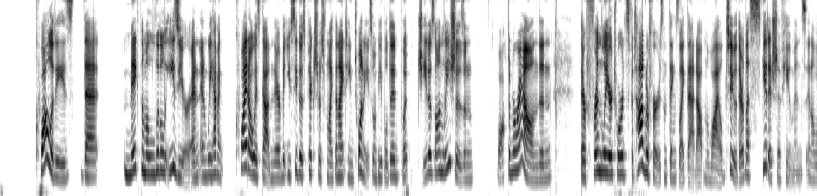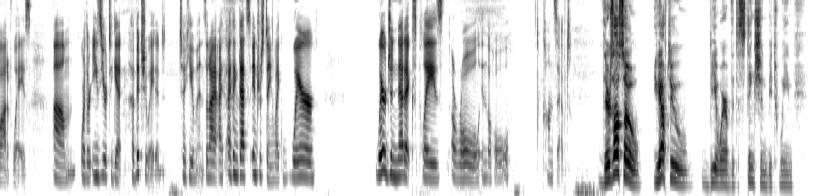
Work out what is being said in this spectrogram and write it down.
qualities that make them a little easier. And and we haven't quite always gotten there, but you see those pictures from like the 1920s when people did put cheetahs on leashes and walked them around, and they're friendlier towards photographers and things like that out in the wild too. They're less skittish of humans in a lot of ways, um, or they're easier to get habituated to humans. And I I, think that's interesting, like where where genetics plays a role in the whole concept. There's also you have to be aware of the distinction between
